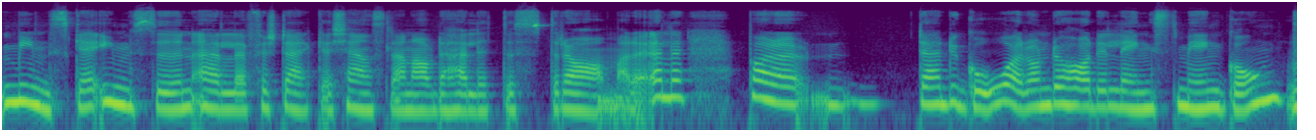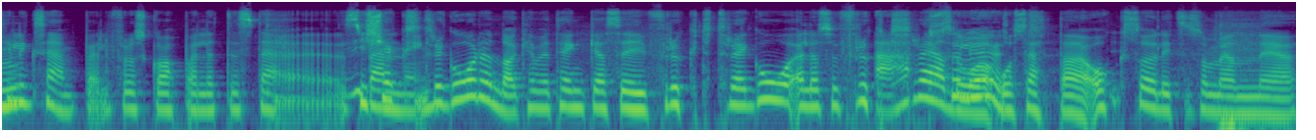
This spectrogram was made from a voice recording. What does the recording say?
minska insyn eller förstärka känslan av det här lite stramare. Eller bara där du går, om du har det längst med en gång till mm. exempel för att skapa lite spänning. I köksträdgården då, kan vi tänka sig fruktträdgård eller så fruktträd då och sätta också lite som en eh,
